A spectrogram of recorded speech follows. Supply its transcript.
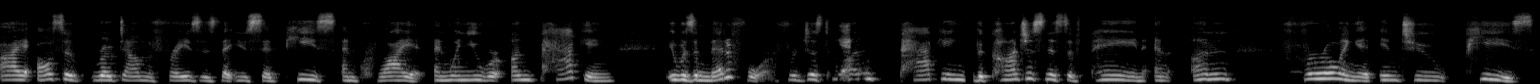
I also wrote down the phrases that you said peace and quiet. And when you were unpacking, it was a metaphor for just yeah. unpacking the consciousness of pain and unfurling it into peace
